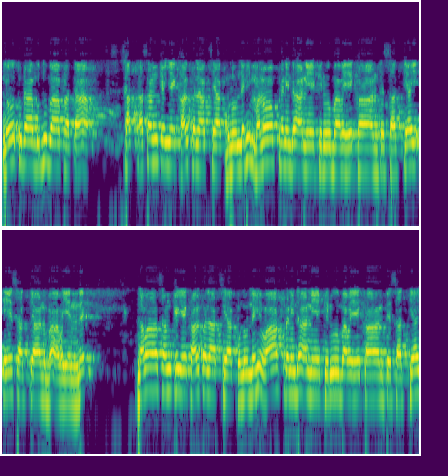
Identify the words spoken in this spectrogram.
ලෝතුරා බුදුබාපතා සත් අසංකේය කල්පලක්ෂයක් මුළුල්ලෙහි මනෝ ප්‍රනිධානයේ පිරූ බව ඒකාන්ත සත්‍යයි. ඒ සත්‍යානුභාවයෙන්ද නවා සංකේය කල්පලක්ෂයක් මුළුල්ලෙහි වාක් ප්‍රනිධානයේ පිරූ බව ඒකාන්ත සත්‍යයි.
